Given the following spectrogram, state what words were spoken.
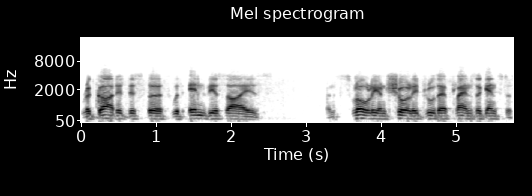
regarded this earth with envious eyes and slowly and surely drew their plans against us.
